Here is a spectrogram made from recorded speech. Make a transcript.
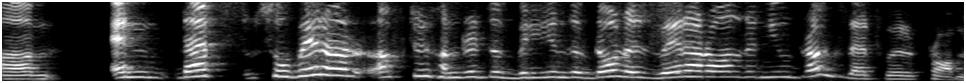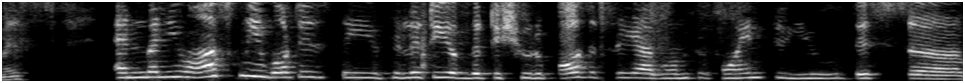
um, and that's so where are after hundreds of billions of dollars where are all the new drugs that were promised? And when you ask me what is the utility of the tissue repository i want to point to you this uh,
